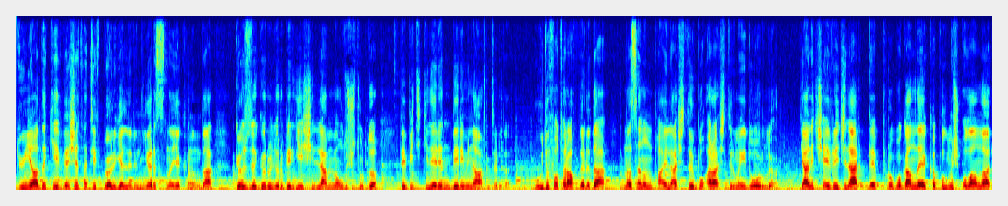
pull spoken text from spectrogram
dünyadaki vejetatif bölgelerin yarısına yakınında gözle görülür bir yeşillenme oluşturdu ve bitkilerin verimini arttırdı. Uydu fotoğrafları da NASA'nın paylaştığı bu araştırmayı doğruluyor. Yani çevreciler ve propagandaya kapılmış olanlar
